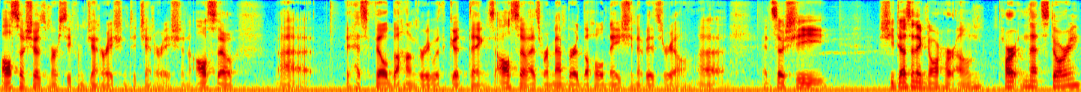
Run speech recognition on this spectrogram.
also shows mercy from generation to generation. Also, uh, has filled the hungry with good things. Also has remembered the whole nation of Israel, uh, and so she she doesn't ignore her own part in that story,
